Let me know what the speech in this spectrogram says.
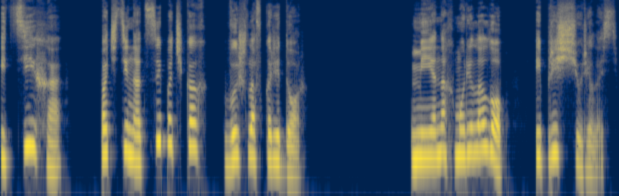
и тихо, почти на цыпочках, вышла в коридор. Мия нахмурила лоб и прищурилась.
